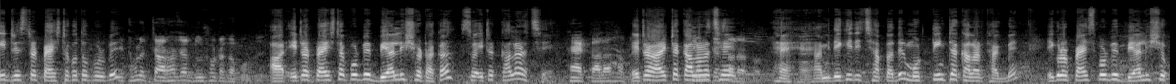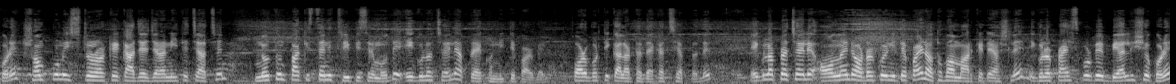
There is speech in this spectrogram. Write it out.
এই ড্রেসটার প্রাইসটা কত পড়বে? এটা হলো চার হাজার দুশো টাকা পড়বে। আর এটার প্রাইসটা পড়বে বিয়াল্লিশশো টাকা। সো এটার কালার আছে? হ্যাঁ কালার হবে। এটার আরেকটা কালার আছে? হ্যাঁ হ্যাঁ আমি দেখিয়ে দিচ্ছি আপনাদের। মোট তিনটা কালার থাকবে। এগুলোর প্রাইস পড়বে বিয়াল্লিশশো করে। সম্পূর্ণ স্টোন ওয়ার্কের কাজের যারা নিতে চাচ্ছেন নতুন পাকিস্তানি থ্রি পিসের মধ্যে এগুলো চাইলে আপনারা এখন নিতে পারবেন। পরবর্তী কালারটা দেখাচ্ছি আপনাদের। এগুলো আপনারা চাইলে অনলাইনে অর্ডার করে নিতে পারেন অথবা মার্কেটে আসলে। এগুলোর প্রাইস পড়বে বিয়াল্লিশশো করে।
